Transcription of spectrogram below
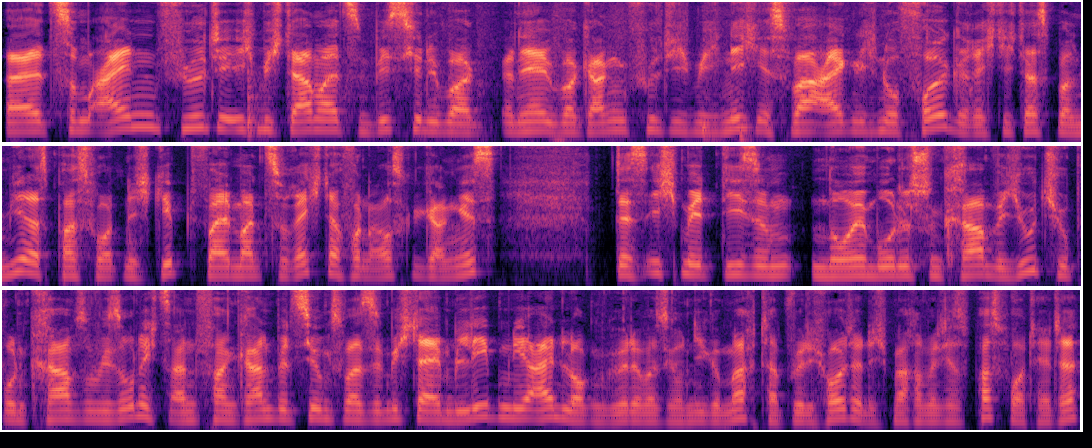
Äh, zum einen fühlte ich mich damals ein bisschen über, nee, übergangen, fühlte ich mich nicht. Es war eigentlich nur folgerichtig, dass man mir das Passwort nicht gibt, weil man zu Recht davon ausgegangen ist, dass ich mit diesem neumodischen Kram wie YouTube und Kram sowieso nichts anfangen kann, beziehungsweise mich da im Leben nie einloggen würde, was ich auch nie gemacht habe. Würde ich heute nicht machen, wenn ich das Passwort hätte.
